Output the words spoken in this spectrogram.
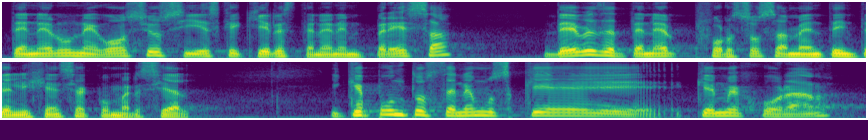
tener un negocio, si es que quieres tener empresa, debes de tener forzosamente inteligencia comercial. ¿Y qué puntos tenemos que, mejorar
